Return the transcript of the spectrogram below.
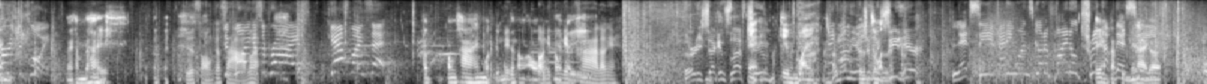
น Turret deployed. ไหนทำได้เหลือสองกับสาม Deploying อะ ก็ต้องฆ่าให้หมดหรือไม่เน้นก็ต้องเอาตอนนี้ต้องเน้นไปฆ่าแล้วไง30 seconds left, เนี่ย June. เกมมันไวเห็นไหม I'm on the เติม edge of จังห my วะเลย seat here. Let's see if anyone's got a final ก็ trick ยัง up ตัดสิน their ไม่ได้ก็ sleeve. โอ้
